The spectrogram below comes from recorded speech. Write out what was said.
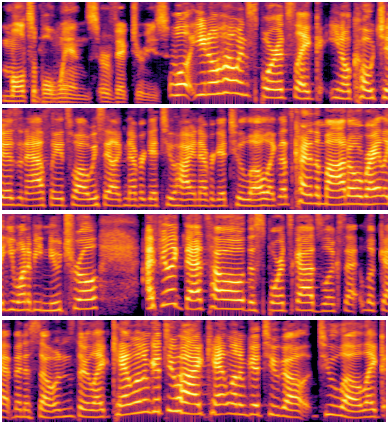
multiple wins or victories. Well, you know how in sports, like, you know, coaches and athletes will always say, like, never get too high, never get too low. Like, that's kind of the motto, right? Like, you want to be neutral. I feel like that's how the sports gods looks at look at Minnesotans. They're like, can't let them get too high, can't let them get too go too low. Like,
